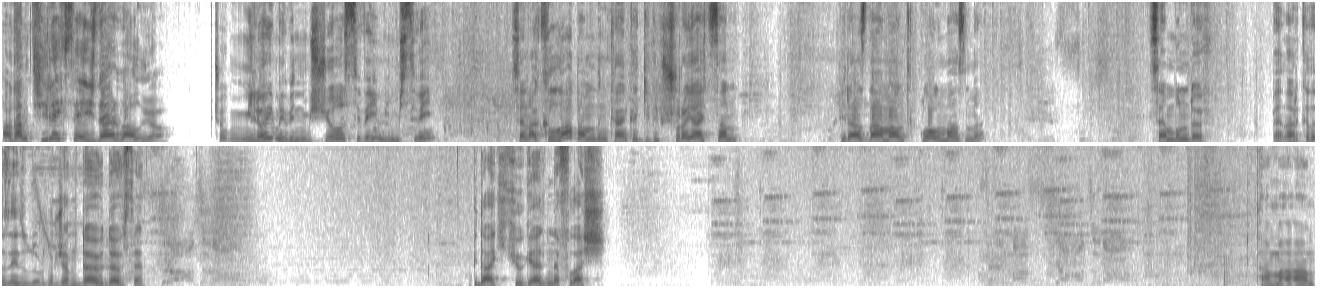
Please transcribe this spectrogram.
Adam T-Rex'e ejder de alıyor. Çok Milo'yu mu binmiş? Yo Swain binmiş. Swain. Sen akıllı adamdın kanka. Gidip şurayı açsan biraz daha mantıklı olmaz mı? Sen bunu döv. Ben arkada Zed'i durduracağım. Döv döv sen. Bir dahaki Q geldiğinde flash. Tamam.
